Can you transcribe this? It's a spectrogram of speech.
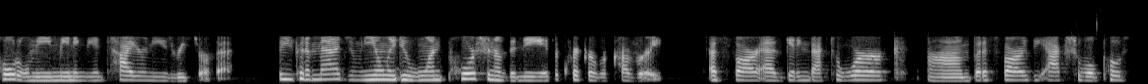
total knee, meaning the entire knee is resurfaced. So you could imagine when you only do one portion of the knee, it's a quicker recovery as far as getting back to work. Um, but as far as the actual post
